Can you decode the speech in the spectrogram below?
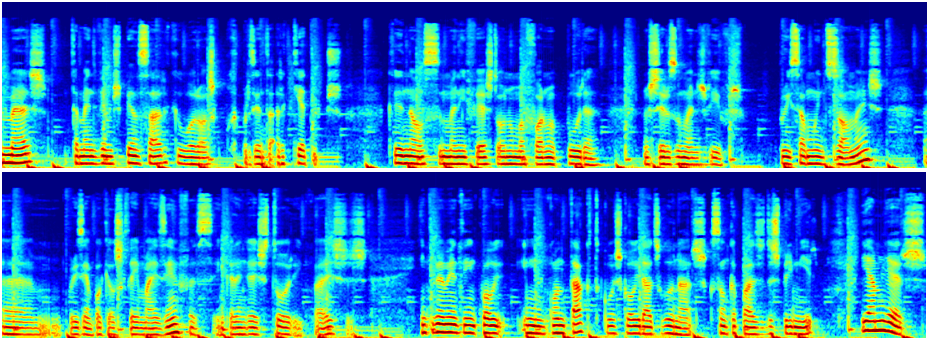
mas também devemos pensar que o horóscopo representa arquétipos que não se manifestam numa forma pura nos seres humanos vivos. Por isso, há muitos homens um, por exemplo, aqueles que têm mais ênfase em caranguejo, touro e peixes, intimamente em, em contacto com as qualidades lunares que são capazes de exprimir, e há mulheres,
